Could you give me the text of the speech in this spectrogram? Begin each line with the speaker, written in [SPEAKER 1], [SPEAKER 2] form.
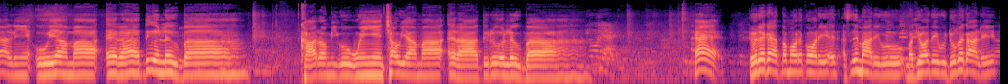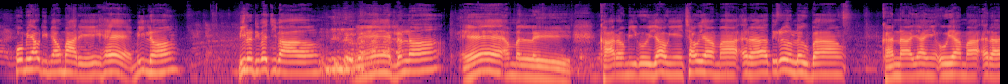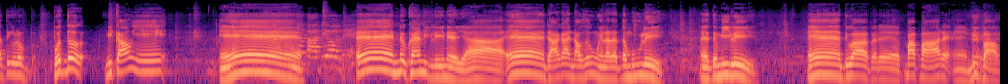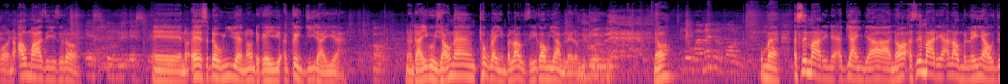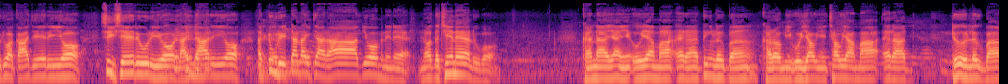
[SPEAKER 1] ရလင်အိုရမှာအဲ့ဒါသူ့အလုပ်ပါခါတော်မီကိုဝင်ရင်6ရမှာအဲ့ဒါသူတို့အလုပ်ပါဟဲ့ဒိုတက်ကသမောတကော်တွေအစင်မာတွေကိုမပြောသေးဘူးဒိုဘက်ကလေဟိုမရောက်ဒီမြောက်မတွေဟဲ့မိလွန်မိလွန်ဒီဘက်ကြည့်ပါဦးမိလွန်အဲလွန်လွန်အဲအမလေးခါတော်မီကိုရောက်ရင်6ရမှာအဲ့ဒါသူတို့အလုပ်ပါ ခန္ဓာရရင်အိုရမှာအဲ့ဒါသူလို့ဘုဒ္ဓမိကောင်းရင်အဲ
[SPEAKER 2] ပါပြောလဲ
[SPEAKER 1] အဲနှုတ်ခမ်းဒီကလေးနဲ့ဗျာအဲဒါကနောက်ဆုံးဝင်လာတဲ့သမူးလေးအဲသမီးလေးအဲ तू ကဗတဲ့ပါပါတဲ့အဲမိပါပေါ့နော်အောက်မာစီဆိုတော့အဲနော်အဲစတုံကြီးပဲနော်တကယ်ကြီးအကိတ်ကြီးတာကြီးอ่ะနော်ဒါကြီးကိုရောင်းတန်းထုတ်လိုက်ရင်ဘယ်လောက်ဈေးကောင်းရမလဲတော့မသိဘူးနော်
[SPEAKER 2] လေဝမ်းမတူ
[SPEAKER 1] ဥမာအစစ်မာတွေနဲ့အပြိုင်ပြာနော်အစစ်မာတွေကအဲ့လောက်မလိမ့်ရဘူးသူတို့ကကားကျဲတွေရောစီရှဲတို့တွေရောလိုင်းနာတွေရောအတုတွေတက်လိုက်ကြတာပြောမနေနဲ့နော်တချင်းနဲ့လို့ပေါ့ခန္ဓာရရင်အိုရမှာအဲ့ဒါသူ့လုပ်ပါခါတော်မီကိုရောက်ရင်6ရမှာအဲ့ဒါတို့လုပ်ပါ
